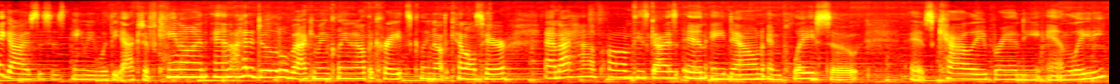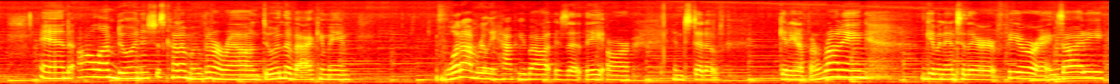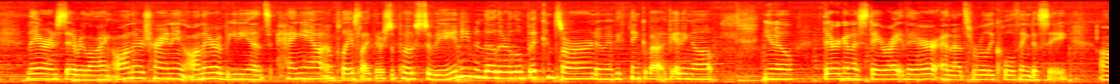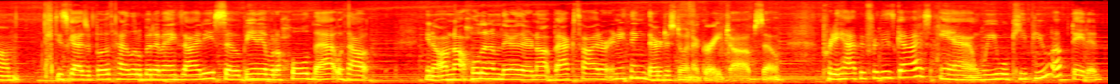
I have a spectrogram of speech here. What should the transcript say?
Hey guys, this is Amy with the Active Canine, and I had to do a little vacuuming, cleaning out the crates, cleaning out the kennels here. And I have um, these guys in a down in place, so it's Callie, Brandy, and Lady. And all I'm doing is just kind of moving around, doing the vacuuming. What I'm really happy about is that they are, instead of getting up and running, giving into their fear or anxiety. They are instead relying on their training, on their obedience, hanging out in place like they're supposed to be. And even though they're a little bit concerned and maybe think about getting up, you know, they're going to stay right there. And that's a really cool thing to see. Um, these guys have both had a little bit of anxiety, so being able to hold that without you know, I'm not holding them there, they're not back tied or anything, they're just doing a great job. So, pretty happy for these guys, and we will keep you updated.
